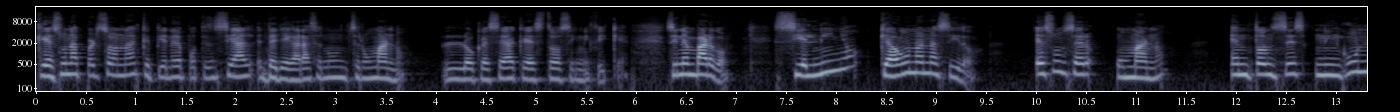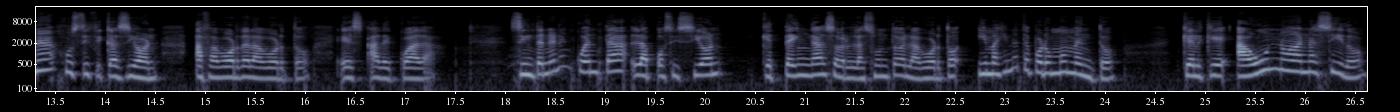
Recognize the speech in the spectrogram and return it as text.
que es una persona que tiene el potencial de llegar a ser un ser humano, lo que sea que esto signifique. Sin embargo, si el niño que aún no ha nacido es un ser humano, entonces ninguna justificación a favor del aborto es adecuada. Sin tener en cuenta la posición que tenga sobre el asunto del aborto, imagínate por un momento que el que aún no ha nacido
